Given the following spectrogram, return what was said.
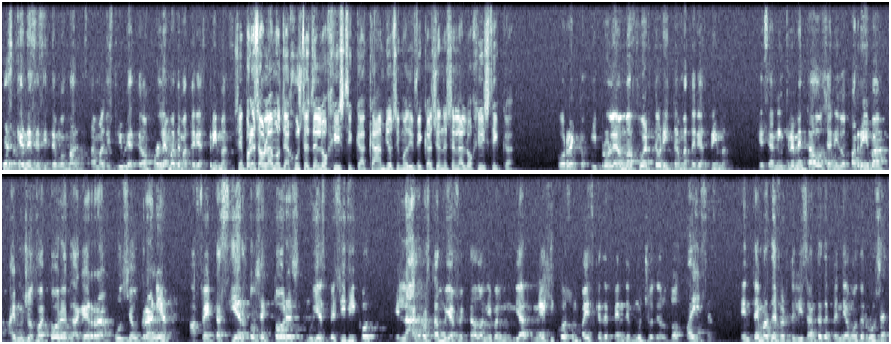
No es que necesitemos más, está mal distribuida. Tenemos problemas de materias primas. Sí, por eso hablamos de ajustes de logística, cambios y modificaciones en la logística. Correcto. Y problema más fuerte ahorita, materias primas, que se han incrementado, se han ido para arriba. Hay muchos factores. La guerra Rusia-Ucrania afecta ciertos sectores muy específicos el agro está muy afectado a nivel mundial. México es un país que depende mucho de los dos países. En temas de fertilizantes dependíamos de Rusia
